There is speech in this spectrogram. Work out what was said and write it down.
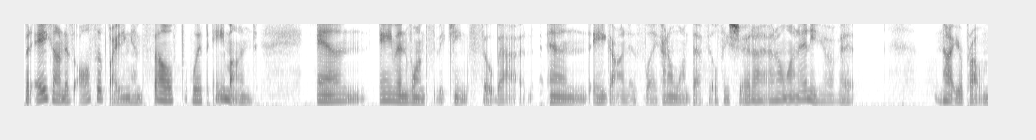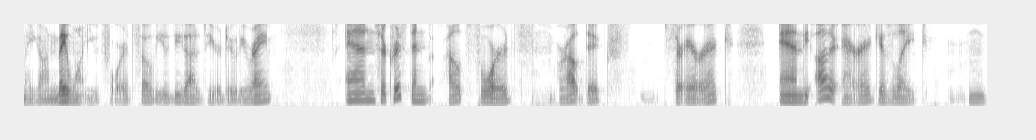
But Aegon is also fighting himself with Aemond. And Aemond wants to be king so bad. And Aegon is like, I don't want that filthy shit. I, I don't want any of it. Not your problem, Aegon. They want you for it. So you, you got to do your duty, right? And Sir Criston outswords or outdicks Sir Eric and the other Eric is like, mm,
